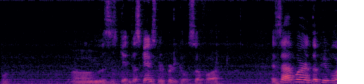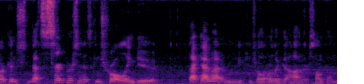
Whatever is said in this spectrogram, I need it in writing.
for. Um, this is this game's been pretty cool so far. Is that where the people are? That's a certain person that's controlling, dude. That guy might be controlling, or the god, or something.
